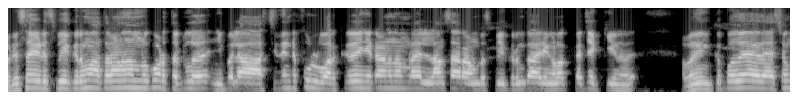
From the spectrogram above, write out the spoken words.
ഒരു സൈഡ് സ്പീക്കർ മാത്രമാണ് നമ്മൾ കൊടുത്തിട്ടുള്ളത്. ഇനിയിപ്പോ ലാസ്റ്റ് ഇതിന്റെ ഫുൾ വർക്ക് കഴിഞ്ഞിട്ടാണ് നമ്മളെല്ലാം സറൗണ്ട് സ്പീക്കറും കാര്യങ്ങളൊക്കെ ചെക്ക് ചെയ്യുന്നത്. അപ്പൊ നിങ്ങൾക്ക് ഇപ്പോൾ ഏകദേശം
